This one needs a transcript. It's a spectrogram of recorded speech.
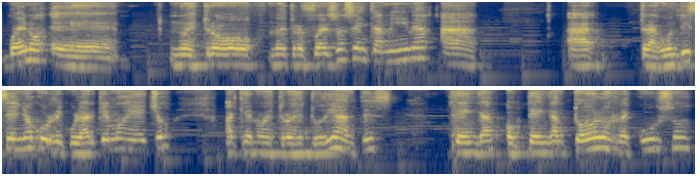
Bueno, eh, nuestro, nuestro esfuerzo se encamina a, a, tras un diseño curricular que hemos hecho, a que nuestros estudiantes tengan, obtengan todos los recursos,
